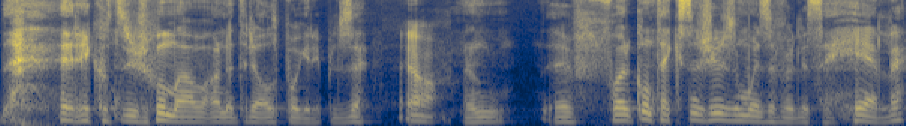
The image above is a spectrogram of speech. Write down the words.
rekonstruksjon av Arne Treholts pågripelse. Ja. Men eh, for kontekstens skyld så må vi selvfølgelig se hele.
